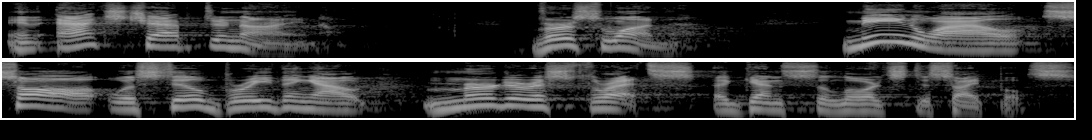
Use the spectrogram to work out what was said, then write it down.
In Acts chapter 9, verse 1. Meanwhile, Saul was still breathing out murderous threats against the Lord's disciples.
